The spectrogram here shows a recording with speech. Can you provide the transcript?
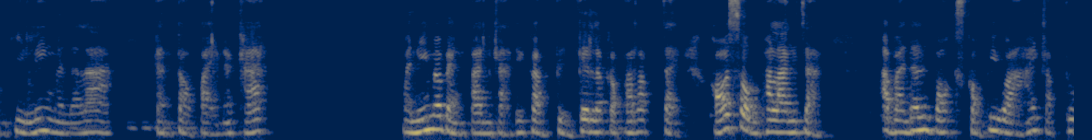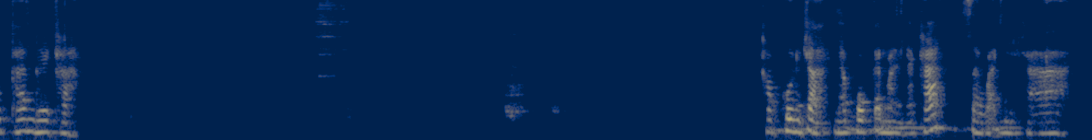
ำ healing mandala กันต่อไปนะคะ วันนี้มาแบ่งปันค่ะด้วยความตื่นเต้นแล้วก็ประทับใจ ขอส่งพลังจาก Abundant Box ของพี่วาให้กับทุกท่านด้วยค่ะขอบคุณค่ะ แล้วพบกันใหม่นะคะ สวัสดีค่ะ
